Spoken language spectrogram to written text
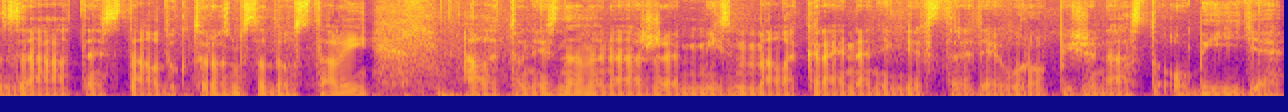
za ten stav, do ktorého sme sa dostali, ale to neznamená, že my sme malá krajina niekde v strede Európy, že nás to obíde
